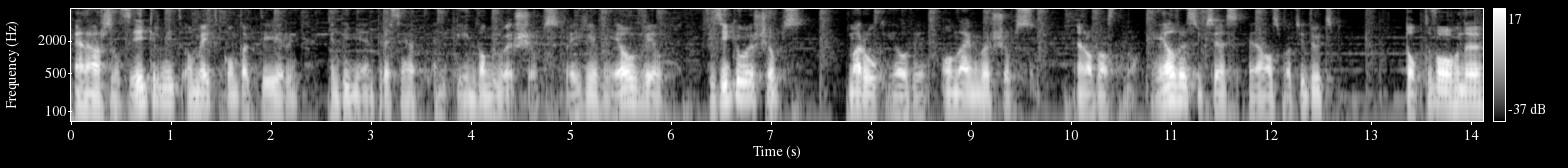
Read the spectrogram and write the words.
En aarzel zeker niet om mij te contacteren indien je interesse hebt in een van de workshops. Wij geven heel veel fysieke workshops maar ook heel veel online workshops. En alvast nog heel veel succes in alles wat je doet. Tot de volgende!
